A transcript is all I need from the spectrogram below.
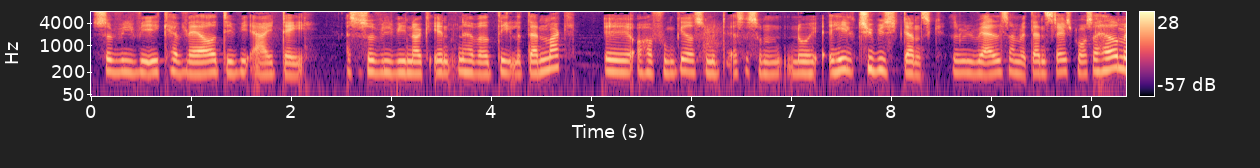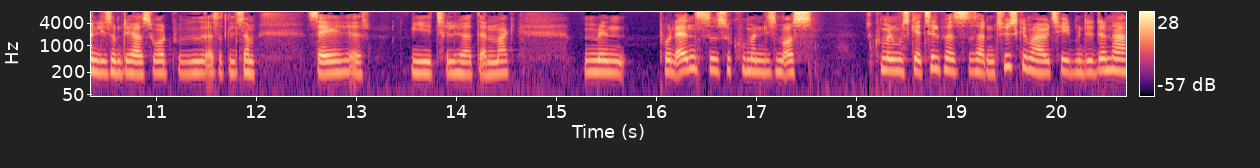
så ville vi ikke have været det, vi er i dag. Altså så ville vi nok enten have været del af Danmark, øh, og har fungeret som, et, altså som noget helt typisk dansk. Så ville vi alle sammen være dansk statsborger. Så havde man ligesom det her sort på hvide, altså det ligesom sagde, at vi tilhører Danmark. Men på en anden side, så kunne man ligesom også, så kunne man måske have tilpasset sig den tyske majoritet, men det er den her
